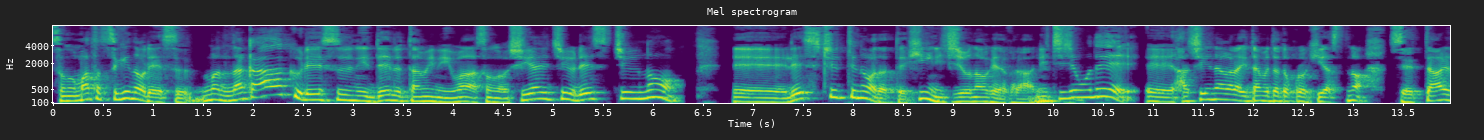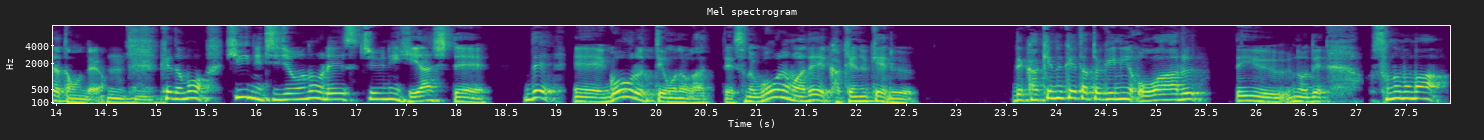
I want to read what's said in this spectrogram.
そのまた次のレース、まあ、長くレースに出るためには、その試合中、レース中の、えーレース中っていうのはだって非日常なわけだから、日常で、えー走りながら痛めたところを冷やすっていうのは絶対ありだと思うんだよ。うん。けども、非日常のレース中に冷やして、で、えーゴールっていうものがあって、そのゴールまで駆け抜ける。で、駆け抜けた時に終わるっていうので、そのまま、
